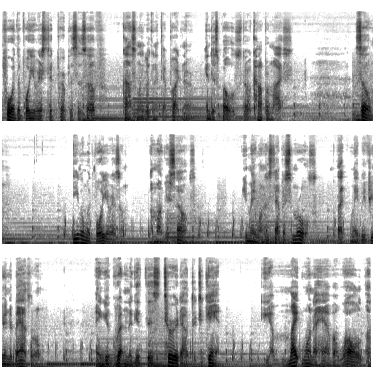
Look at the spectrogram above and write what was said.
for the voyeuristic purposes of constantly looking at their partner indisposed or compromised. So, even with voyeurism among yourselves, you may want to establish some rules. Like maybe if you're in the bathroom and you're grunting to get this turd out that you can't, you might want to have a wall, a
